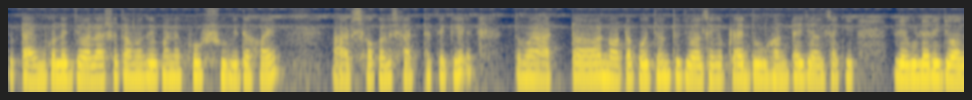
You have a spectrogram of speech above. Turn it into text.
তো টাইম কলের জল আসাতে আমাদের মানে খুব সুবিধা হয়। আর সকাল সাতটা থেকে তোমার আটটা, নটা পর্যন্ত জল থাকে, প্রায় দু ঘন্টায় জল থাকে রেগুলারই জল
